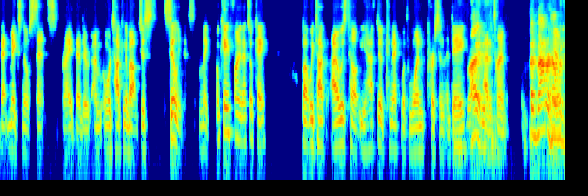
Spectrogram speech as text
that makes no sense right? That they're I'm, we're talking about just silliness. I'm like okay fine that's okay but we talk i always tell you have to connect with one person a day right. at a time. It doesn't matter how yeah. many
